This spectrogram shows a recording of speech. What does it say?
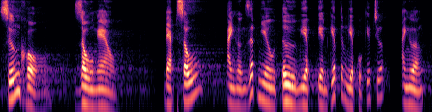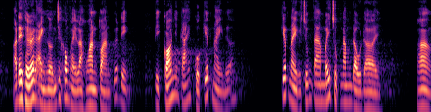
sướng khổ giàu nghèo đẹp xấu ảnh hưởng rất nhiều từ nghiệp tiền kiếp tức là nghiệp của kiếp trước. Ảnh hưởng ở đây thầy nói là ảnh hưởng chứ không phải là hoàn toàn quyết định. Vì có những cái của kiếp này nữa kiếp này của chúng ta mấy chục năm đầu đời à,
